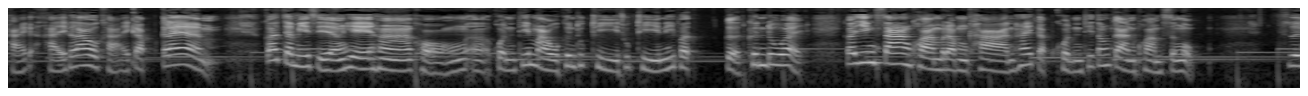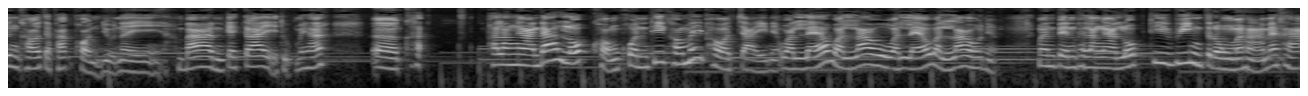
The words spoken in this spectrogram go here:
ขายขายเหล้าขายกับแกล้ม ก็จะมีเสียงเฮฮาของอคนที่เมาขึ้นทุกที ทุกทีนี่ เกิดขึ้นด้วย ก็ยิ่งสร้างความรำคาญให้กับคนที่ต้องการความสงบ ซึ่งเขาจะพักผ่อนอยู่ในบ้านใกล้ ๆ ถูกไหมคะพลังงานด้านลบของคนที่เขาไม่พอใจเนี่ยวันแล้ววันเล่าวันแล้ววันเล่าเนี่ยมันเป็นพลังงานลบที่วิ่งตรงมาหาแม่ค้า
